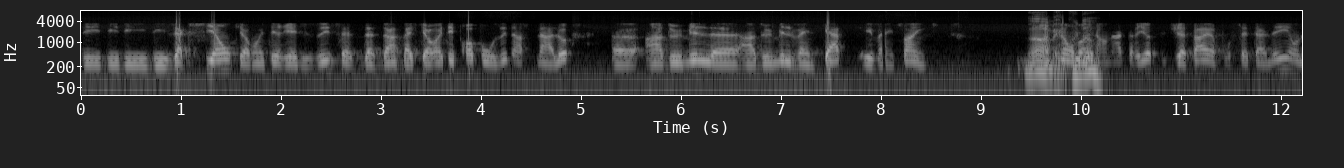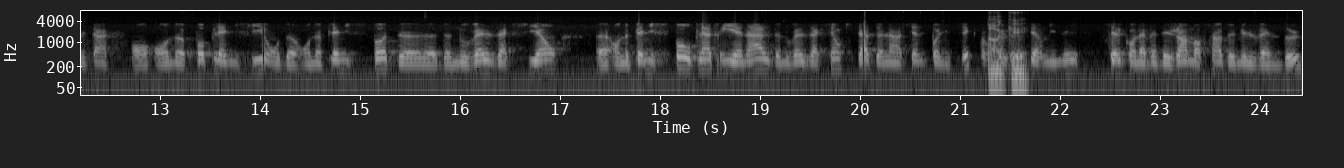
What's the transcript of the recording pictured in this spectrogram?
des, des, actions qui auront été réalisées, ben, qui auront été proposées dans ce plan-là en, 2000, en 2024 et 2025. Ah, ben, on va être en période budgétaire pour cette année. On est on n'a pas planifié, on, on ne planifie pas de, nouvelles actions. Euh, on ne planifie pas au plan triennal de nouvelles actions qui datent de l'ancienne politique. On terminer celle qu'on avait déjà amorcée en 2022.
